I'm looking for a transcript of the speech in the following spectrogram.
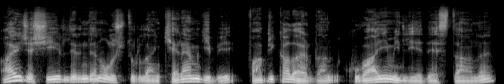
Ayrıca şiirlerinden oluşturulan Kerem gibi fabrikalardan Kuvayi Milliye Destanı,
